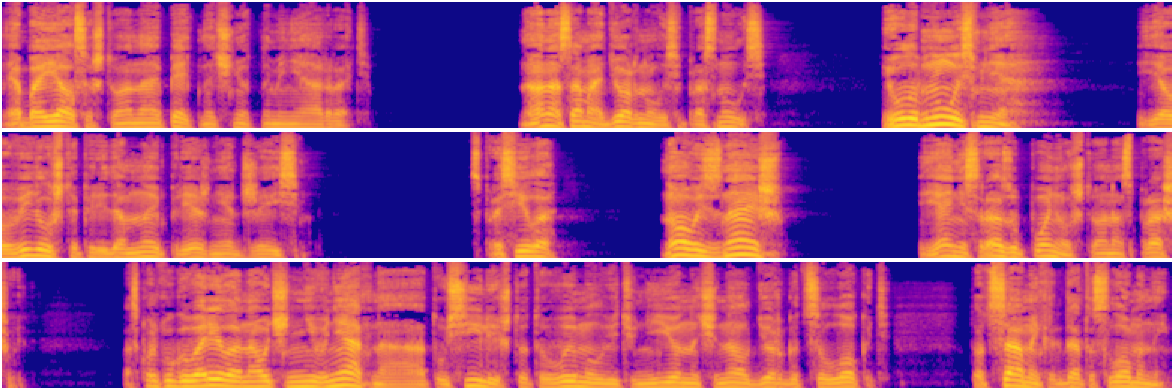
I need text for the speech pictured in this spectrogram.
Я боялся, что она опять начнет на меня орать. Но она сама дернулась и проснулась. И улыбнулась мне. Я увидел, что передо мной прежняя Джейси. Спросила, «Новость знаешь?» Я не сразу понял, что она спрашивает. Поскольку говорила она очень невнятно, а от усилий что-то вымолвить у нее начинал дергаться локоть. Тот самый, когда-то сломанный.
